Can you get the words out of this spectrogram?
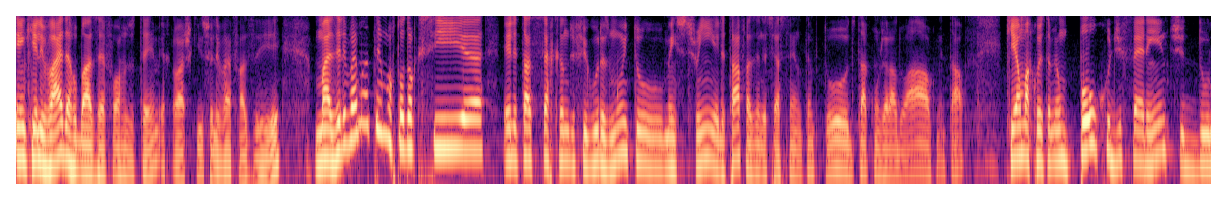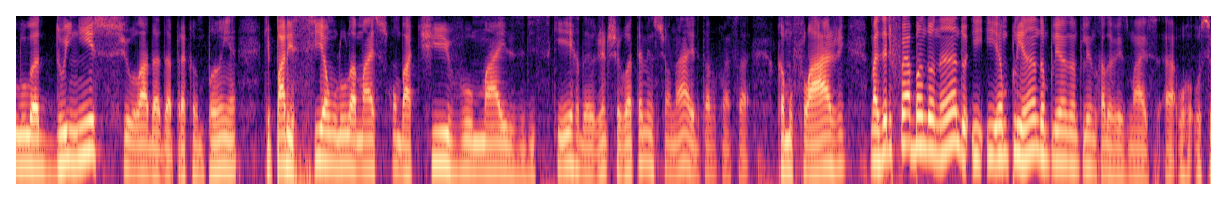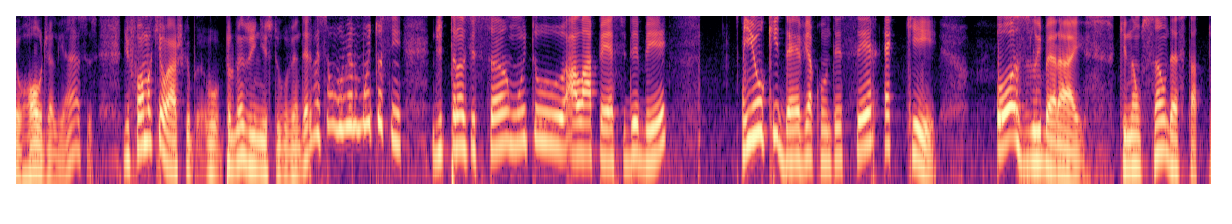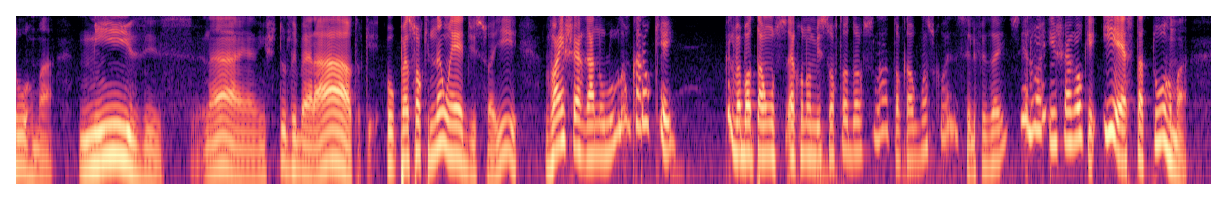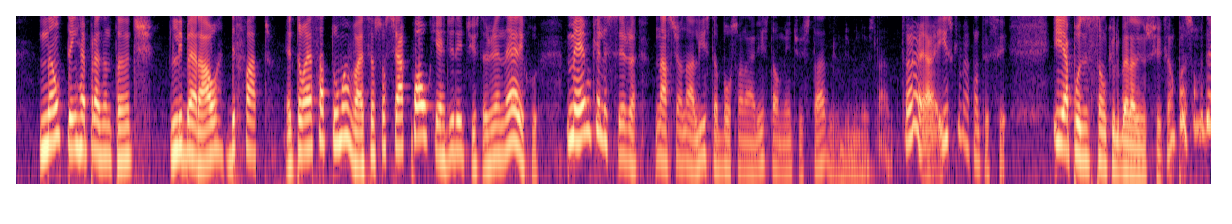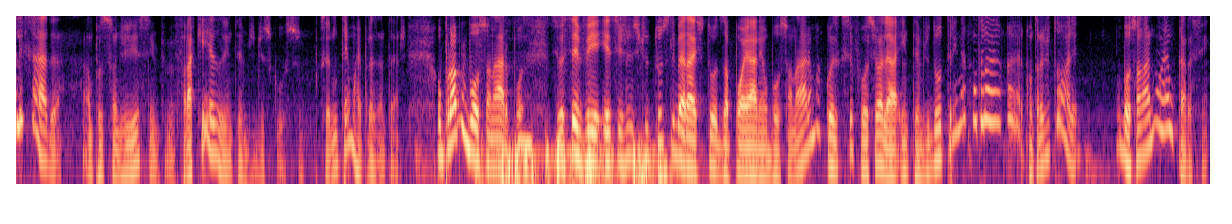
em que ele vai derrubar as reformas do Temer, eu acho que isso ele vai fazer, mas ele vai manter uma ortodoxia, ele está se cercando de figuras muito mainstream, ele está fazendo esse aceno o tempo todo, está com o Geraldo Alckmin e tal, que é uma coisa também um pouco diferente do Lula do início lá da, da pré-campanha, que parecia um Lula mais combativo, mais de esquerda, a gente chegou até a mencionar, ele estava com essa camuflagem, mas ele foi abandonando e, e ampliando, ampliando, ampliando cada vez mais ah, o, o seu rol de alianças, de forma que eu acho que, o- pelo menos o início do governo dele, vai ser um governo muito assim, de transição, muito a lá PSDB, e o que deve acontecer é que os liberais que não são desta turma, Mises, né, Instituto Liberal, o pessoal que não é disso aí, vai enxergar no Lula um cara ok. Ele vai botar uns economistas ortodoxos lá, tocar algumas coisas, se ele fizer isso, ele vai enxergar ok. E esta turma não tem representante liberal de fato. Então essa turma vai se associar a qualquer direitista genérico, mesmo que ele seja nacionalista, bolsonarista, aumente o Estado, diminui o Estado. Então é, é isso que vai acontecer. E a posição que o liberalismo fica é uma posição muito delicada. É uma posição de assim, fraqueza em termos de discurso. Porque você não tem um representante. O próprio Bolsonaro, pô, se você vê esses institutos liberais todos apoiarem o Bolsonaro, é uma coisa que se fosse olhar em termos de doutrina é, contra, é contraditória. O Bolsonaro não é um cara assim.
